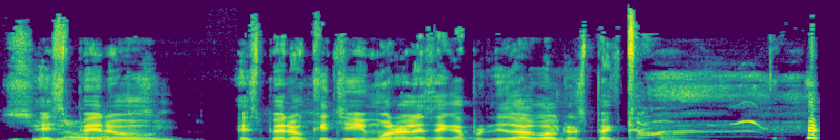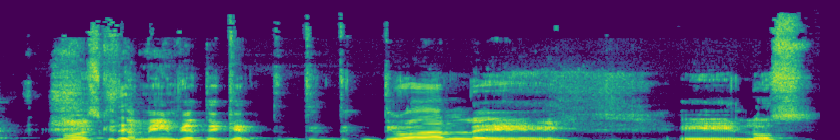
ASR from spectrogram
Sí. Espero, que sí. espero que Jimmy Morales haya aprendido algo al respecto. No, es que también, fíjate que te, te- te iba a darle eh, los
